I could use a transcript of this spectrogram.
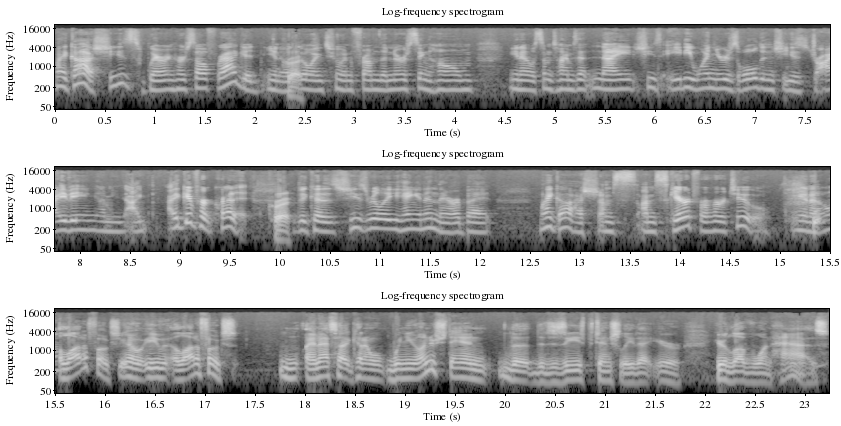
my gosh, she's wearing herself ragged, you know, Correct. going to and from the nursing home, you know, sometimes at night. She's 81 years old and she's driving. I mean, I, I give her credit. Correct. Because she's really hanging in there. But my gosh, I'm, I'm scared for her too, you know? a lot of folks, you know, even a lot of folks, and that's how kind of when you understand the the disease potentially that your your loved one has.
